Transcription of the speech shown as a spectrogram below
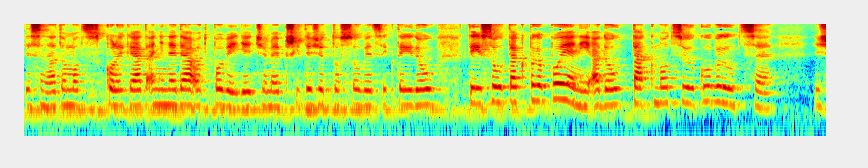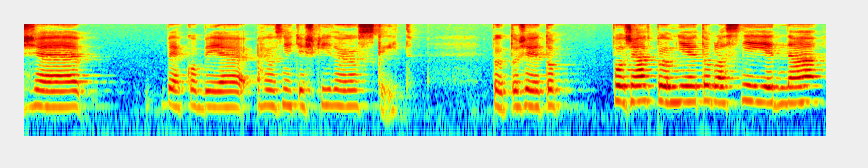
že se na to moc kolikrát ani nedá odpovědět, že mi přijde, že to jsou věci, které, jsou tak propojené a jdou tak moc ruku v ruce, že jakoby je hrozně těžký to rozkrýt. Protože je to pořád pro mě je to vlastně jedna,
